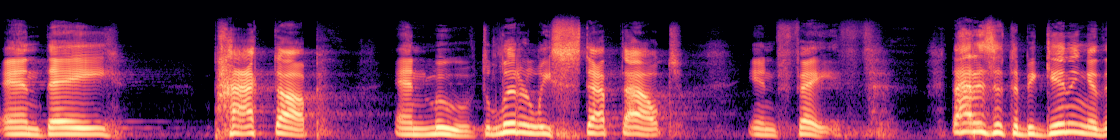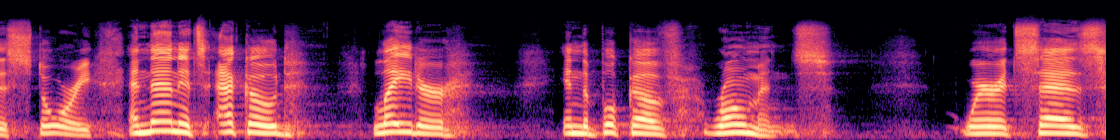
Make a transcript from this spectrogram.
and they packed up and moved, literally stepped out in faith. That is at the beginning of this story. And then it's echoed later in the book of Romans, where it says,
